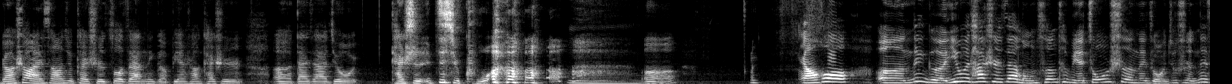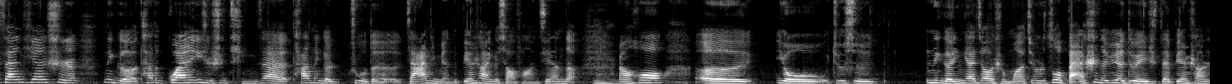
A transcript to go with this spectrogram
然后上完香就开始坐在那个边上，开始呃大家就开始继续哭，嗯。然后，嗯、那个，因为他是在农村特别中式的那种，就是那三天是那个他的官一直是停在他那个住的家里面的边上一个小房间的，然后呃有就是那个应该叫什么，就是做白事的乐队一直在边上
